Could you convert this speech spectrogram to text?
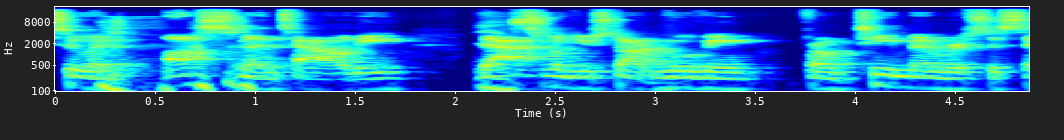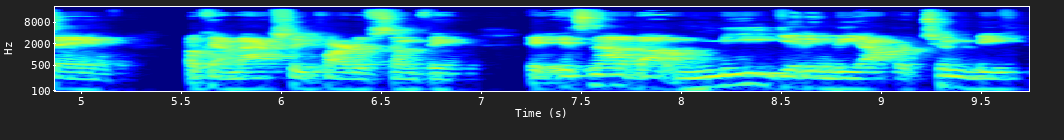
to an us mentality, yes. that's when you start moving from team members to saying, okay, I'm actually part of something. It's not about me getting the opportunity,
